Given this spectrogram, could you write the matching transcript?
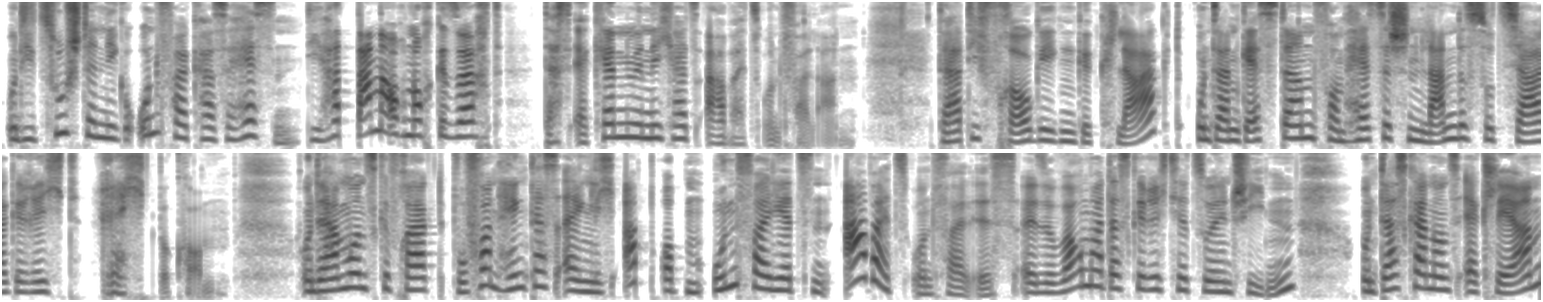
Und die zuständige Unfallkasse Hessen, die hat dann auch noch gesagt, das erkennen wir nicht als Arbeitsunfall an. Da hat die Frau gegen geklagt und dann gestern vom Hessischen Landessozialgericht Recht bekommen. Und da haben wir uns gefragt, wovon hängt das eigentlich ab, ob ein Unfall jetzt ein Arbeitsunfall ist? Also warum hat das Gericht jetzt so entschieden? Und das kann uns erklären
